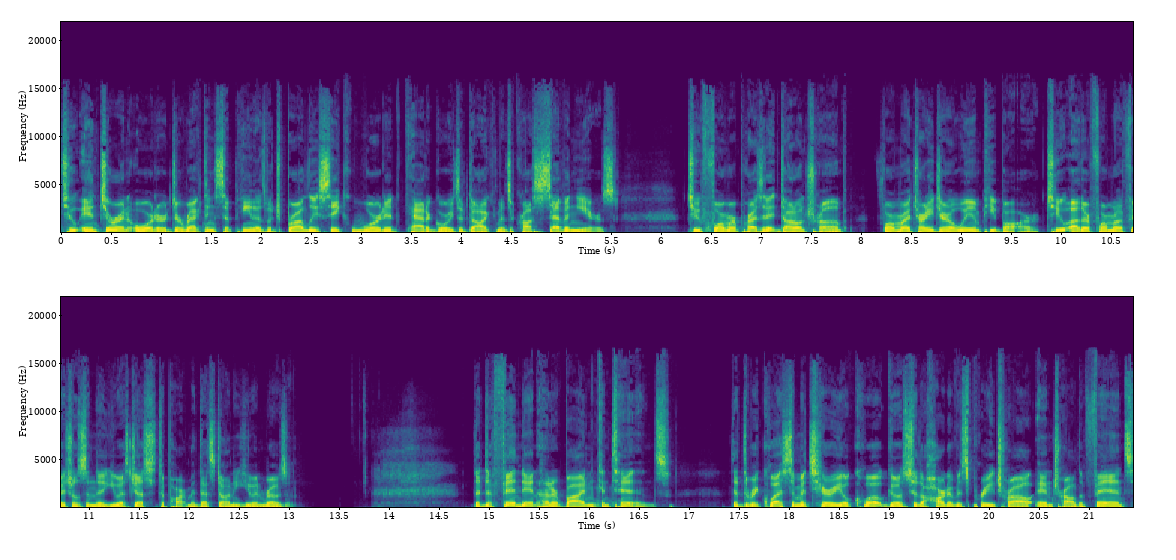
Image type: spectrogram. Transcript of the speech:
to enter an order directing subpoenas which broadly seek worded categories of documents across seven years to former President Donald Trump former Attorney General William P. Barr, two other former officials in the U.S. Justice Department, that's Donoghue and Rosen. The defendant, Hunter Biden, contends that the requested material, quote, goes to the heart of his pretrial and trial defense,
